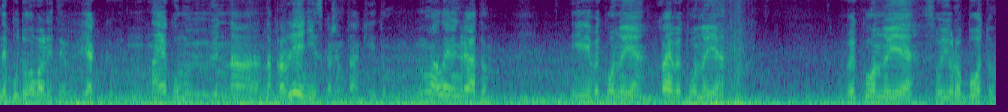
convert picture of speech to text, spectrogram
не буду говорити, як, на якому він на направленні, скажімо так, і тому. Ну, але він рядом і виконує, хай виконує, виконує свою роботу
